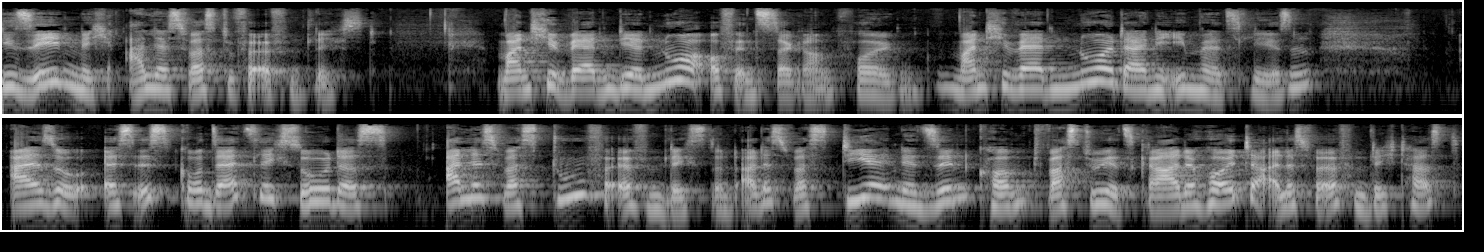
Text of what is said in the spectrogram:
die sehen nicht alles, was du veröffentlichst. Manche werden dir nur auf Instagram folgen, manche werden nur deine E-Mails lesen. Also es ist grundsätzlich so, dass alles, was du veröffentlichst und alles, was dir in den Sinn kommt, was du jetzt gerade heute alles veröffentlicht hast,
